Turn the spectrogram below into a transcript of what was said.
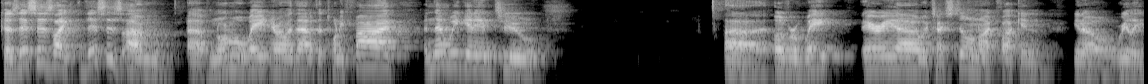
Because this is like, this is um of normal weight and everything like that up to 25. And then we get into uh, overweight area, which I still am not fucking, you know, really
